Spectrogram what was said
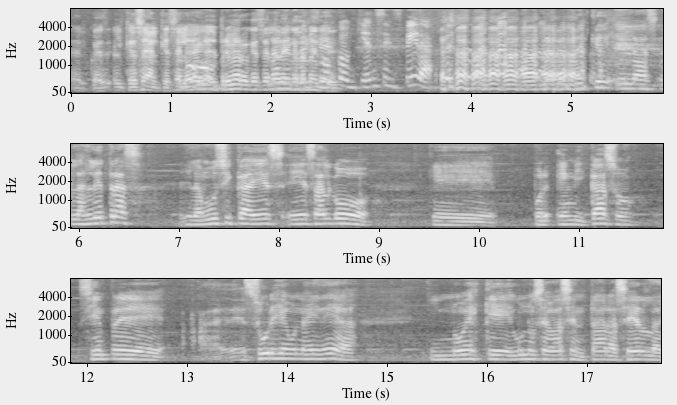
el, que- el que sea, el que se le venga, el primero que se le venga a la mente. ¿Con quién se inspira? La verdad es que las, las letras la música es, es algo que, por, en mi caso, siempre ah, surge una idea y no es que uno se va a sentar a hacerla,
